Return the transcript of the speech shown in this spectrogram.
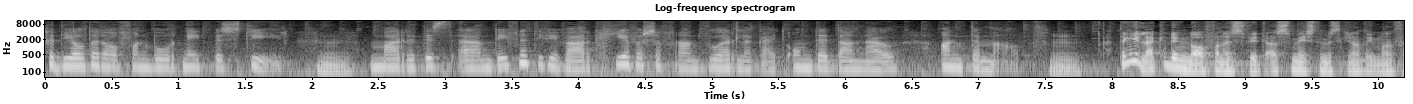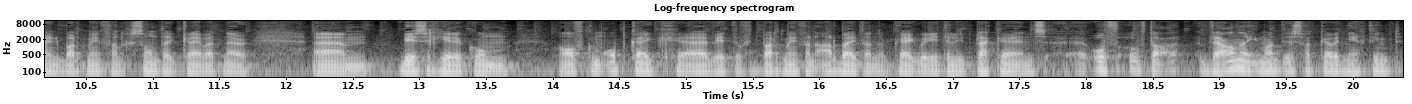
gedeelte daarvan word net bestuur. Hmm. Maar dit is ehm um, definitief die werkgewer se verantwoordelikheid om dit dan nou aan te meld. Hmm. Ek dink die lekker ding daarvan is weet as mense miskien nog iemand van die departement van gesondheid kry wat nou ehm um, besighede kom half kom opkyk uh, weet of die departement van arbeid dan kyk weet jy die plekke en uh, of of daar wel nou iemand is wat COVID-19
